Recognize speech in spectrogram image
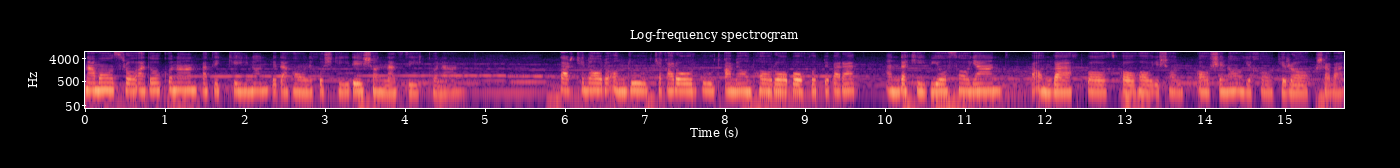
نماز را ادا کنند و تکینان به دهان خشکیدهشان نزدیک کنند. در کنار آن رود که قرار بود غم آنها را با خود ببرد اندکی بیاسایند و آن وقت باز پاهایشان آشنای خاک راه شود.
